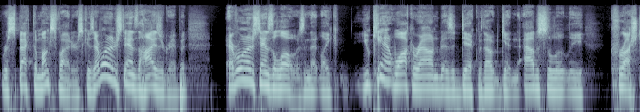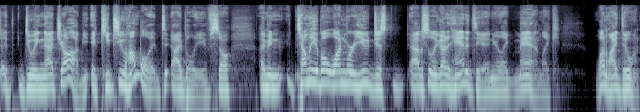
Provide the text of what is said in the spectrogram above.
respect amongst fighters because everyone understands the highs are great, but everyone understands the lows and that like you can't walk around as a dick without getting absolutely crushed at doing that job. It keeps you humble, I believe. So, I mean, tell me about one where you just absolutely got it handed to you and you're like, man, like, what am I doing?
